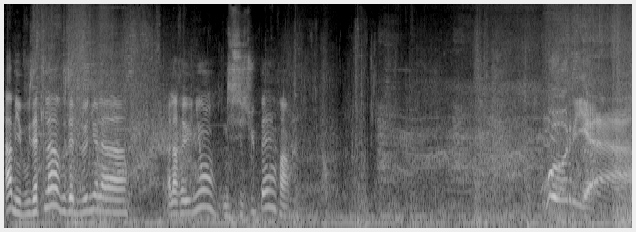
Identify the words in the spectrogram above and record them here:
ah, mais vous êtes là Vous êtes venu à la à la réunion. Mais c'est super. Ouria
